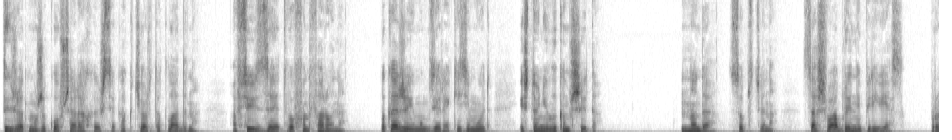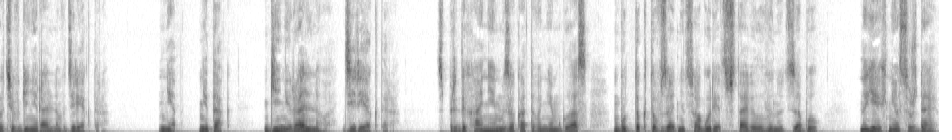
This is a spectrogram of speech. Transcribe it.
Ты же от мужиков шарахаешься, как черт от ладана. А все из-за этого фанфарона. Покажи ему, где раки зимуют, и что не лыком шито. Ну да, собственно, со шваброй наперевес, против генерального директора. Нет, не так. Генерального директора. С придыханием и закатыванием глаз, будто кто в задницу огурец вставил и вынуть забыл. Но я их не осуждаю.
